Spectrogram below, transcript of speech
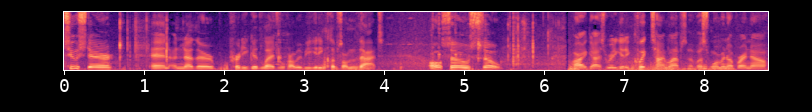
two stair, and another pretty good ledge. We'll probably be getting clips on that. Also, so, alright guys, we're going to get a quick time lapse of us warming up right now.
